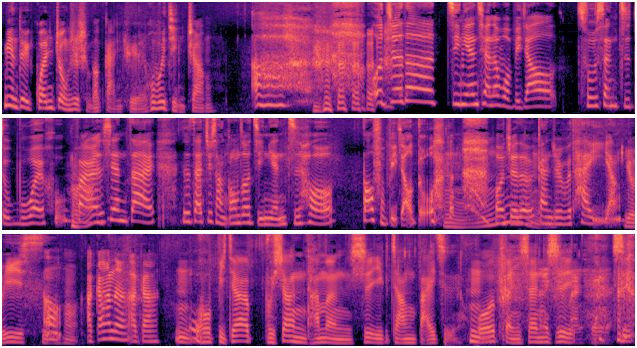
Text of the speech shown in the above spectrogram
面对观众是什么感觉？会不会紧张啊？我觉得几年前的我比较初生之犊不畏虎，反而现在就是在剧场工作几年之后。包袱比较多，嗯、我觉得感觉不太一样，有意思。嗯，嗯阿嘎呢？阿嘎，嗯，我比较不像他们是一张白纸，嗯、我本身是 是，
